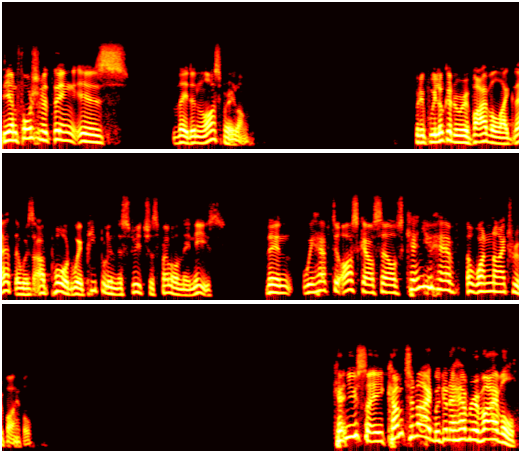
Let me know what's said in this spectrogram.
The unfortunate thing is they didn't last very long. But if we look at a revival like that that was outpoured where people in the streets just fell on their knees, then we have to ask ourselves can you have a one night revival? Can you say, come tonight, we're going to have revival?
